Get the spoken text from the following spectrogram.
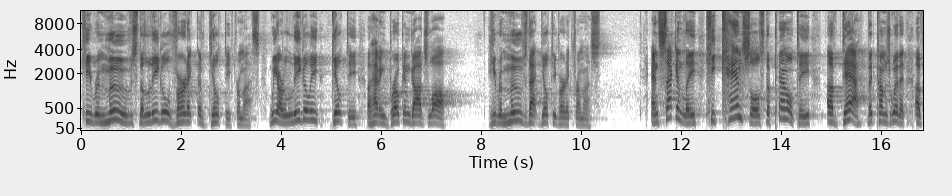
he removes the legal verdict of guilty from us. We are legally guilty of having broken God's law. He removes that guilty verdict from us. And secondly, he cancels the penalty of death that comes with it. Of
